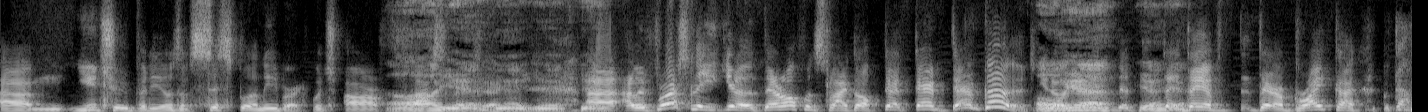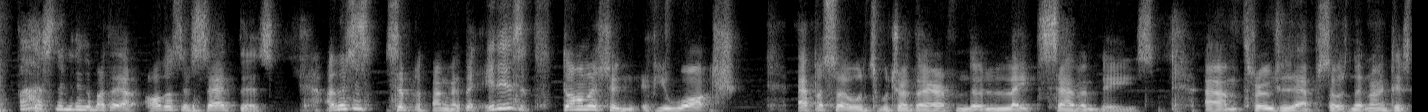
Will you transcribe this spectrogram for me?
um, YouTube videos of Siskel and Ebert, which are Oh, fascinating. yeah, yeah. yeah. Uh, I mean, firstly, you know, they're often slagged off. They're they're they're good. You Oh, know, yeah, they, yeah, they, yeah. they have they're a bright guy. But the fascinating thing about that, others have said this, and this is simplifying it, but it is astonishing if you watch episodes which are there from the late seventies um, through to the episodes in the nineties.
